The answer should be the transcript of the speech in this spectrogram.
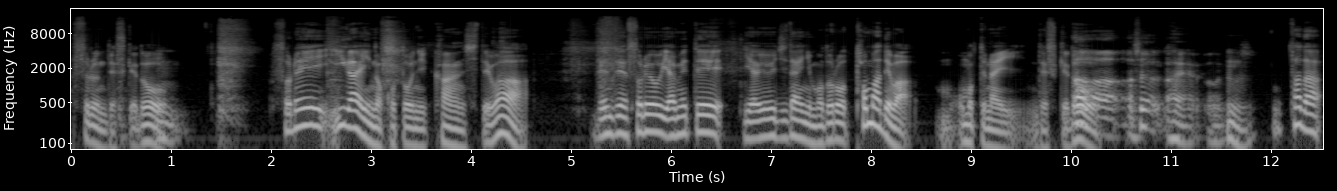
するんですけど、うんそれ以外のことに関しては、全然それをやめて弥生時代に戻ろうとまでは思ってないんですけど、ああ、それは、はい、う。ん。ただ、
